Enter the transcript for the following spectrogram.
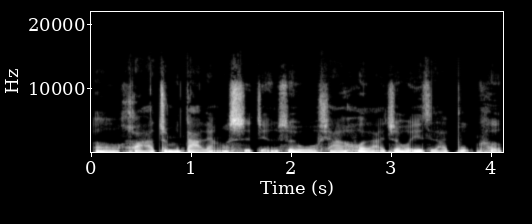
呃花这么大量的时间，所以我现在回来之后一直在补课，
